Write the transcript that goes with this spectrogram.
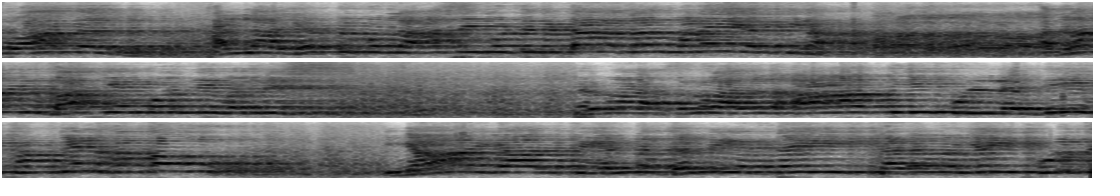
துவாக்கள் அல்லாஹ் ஏற்றுக்கொள்ள ஆசைப்பட்டு விட்டால் அதான் மனையை இறக்கினார். அதனால் இது பாக்கியம் பொருந்திய மஜ்லிஸ். பெருமானார் சொல்லுவார்கள் ஆதி உள்ளதி ஹக்கின் ஹக்கவு. யார் யாருக்கு என்ன கண்ணியத்தை கடமையை கொடுக்க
